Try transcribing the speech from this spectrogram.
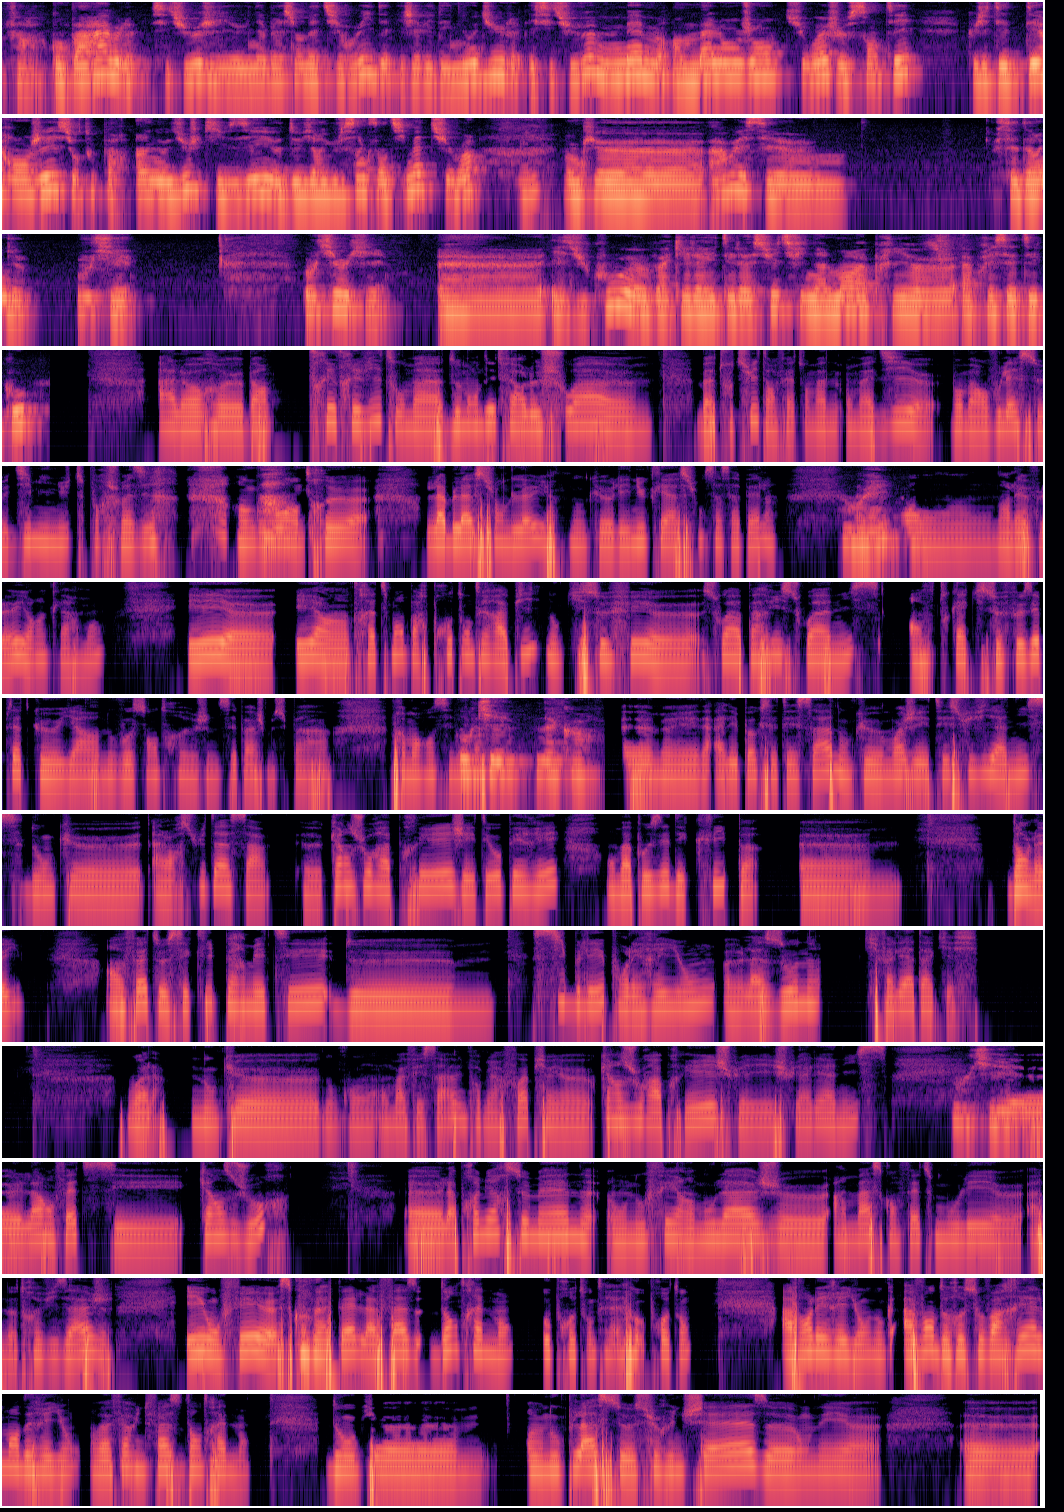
enfin comparable. Si tu veux, j'ai une ablation de la thyroïde et j'avais des nodules et si tu veux même en m'allongeant, tu vois, je sentais que j'étais dérangée surtout par un nodule qui faisait 2,5 euh, cm, tu vois. Donc, euh, ah ouais, c'est euh, c'est dingue. Ok. Ok, ok. et du coup, bah, quelle a été la suite finalement après, après cet écho? Alors, ben, très très vite, on m'a demandé de faire le choix euh, bah, tout de suite en fait. On m'a dit euh, bon bah on vous laisse 10 minutes pour choisir en gros entre euh, l'ablation de l'œil, donc l'énucléation ça s'appelle. Ouais. On, enlève l'œil hein, clairement. Et, et, un traitement par protonthérapie, donc qui se fait soit à Paris, soit à Nice, en tout cas qui se faisait. Peut-être qu'il y a un nouveau centre, je ne sais pas, je me suis pas vraiment renseignée. Ok, d'accord. Euh, mais à l'époque, c'était ça. Donc, euh, moi, j'ai été suivie à Nice. Donc, euh, alors, suite à ça, 15 jours après, j'ai été opérée. On m'a posé des clips dans l'œil. En fait, ces clips permettaient de cibler pour les rayons la zone qu'il fallait attaquer. Voilà, donc, euh, donc on, m'a fait ça une première fois, puis 15 jours après, je suis, je suis allée à Nice. Et là, en fait, c'est 15 jours. la première semaine, on nous fait un moulage, un masque en fait moulé à notre visage, et on fait ce qu'on appelle la phase d'entraînement au proton, au proton, avant les rayons. Donc, avant de recevoir réellement des rayons, on va faire une phase d'entraînement. Donc, on nous place sur une chaise, on est euh,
